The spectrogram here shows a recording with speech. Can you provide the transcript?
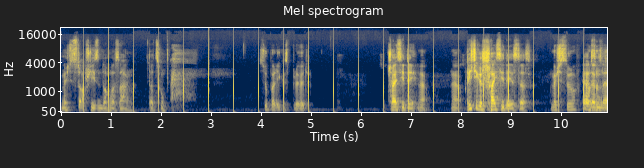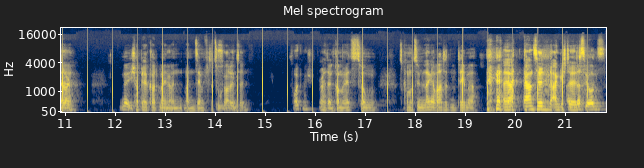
möchtest du abschließend noch was sagen dazu? Super League ist blöd. Scheiß Idee. Ja. Ja. Richtige Scheißidee ist das. Möchtest du noch Ja, dann, äh? Ne, ich habe ja gerade meinen Ja. mein, meinen Senf dazu Das war dein. Sinn. Freut mich. Ja, dann kommen wir jetzt zum, jetzt kommen wir zu dem lang erwarteten Thema. Ja, ganz hinten an angestellt. das wir uns,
